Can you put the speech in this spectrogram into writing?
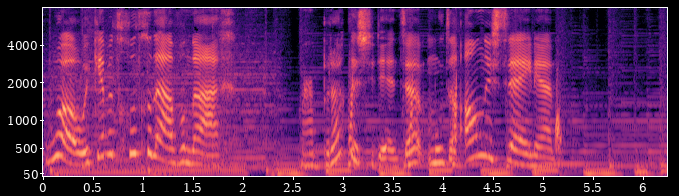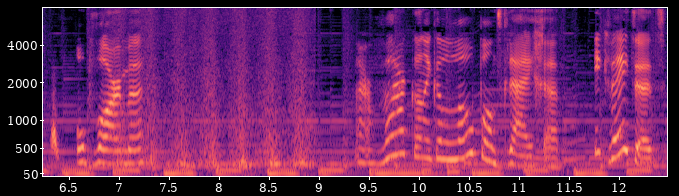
Wow, ik heb het goed gedaan vandaag. Maar brakke studenten moeten anders trainen. Opwarmen. Maar waar kan ik een loopband krijgen? Ik weet het.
